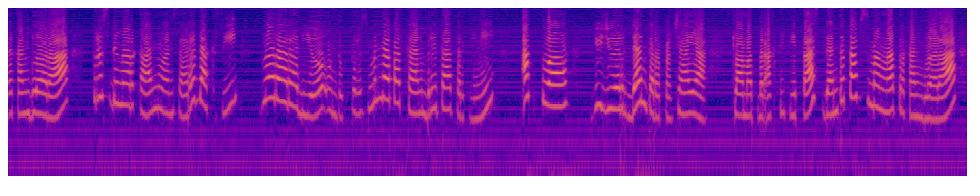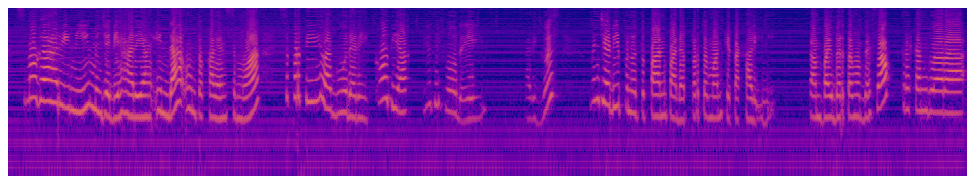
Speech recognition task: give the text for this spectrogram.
Rekan Glora, terus dengarkan nuansa redaksi Glora Radio untuk terus mendapatkan berita terkini, aktual, jujur, dan terpercaya. Selamat beraktivitas dan tetap semangat rekan Glora. Semoga hari ini menjadi hari yang indah untuk kalian semua, seperti lagu dari Kolbiak Beautiful Day. Sekaligus menjadi penutupan pada pertemuan kita kali ini. Sampai bertemu besok, rekan Glora.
